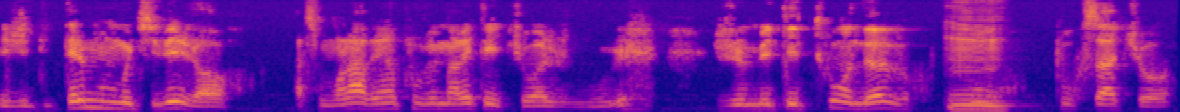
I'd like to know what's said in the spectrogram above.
et j'étais tellement motivé, genre, à ce moment-là, rien pouvait m'arrêter, tu vois. Je, je mettais tout en œuvre pour, Mhm. pour ça, tu vois.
